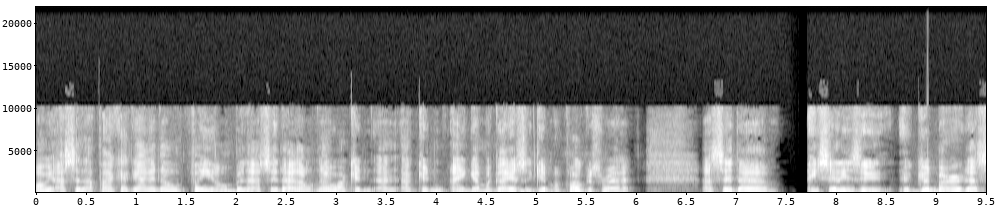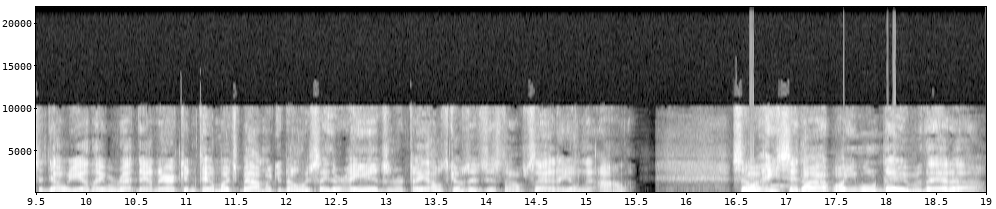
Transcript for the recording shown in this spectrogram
Well, I said, I think I got it on film, but I said, I don't know. I couldn't, I, I couldn't, I ain't got my glasses to get my focus right. I said, uh, he said, is he a good bird? I said, oh, yeah, they were right down there. I couldn't tell much about them. I could only see their heads and their tails because it's just offside hill in the olive. So he said, all right, what you want to do with that, uh,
